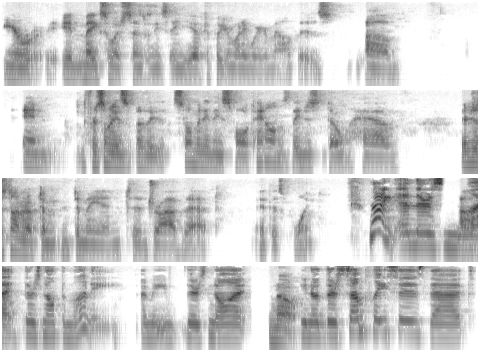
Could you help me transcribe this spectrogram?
you're. It makes so much sense when you say you have to put your money where your mouth is. Um, and for some of these, so many of these small towns, they just don't have. There's just not enough de- demand to drive that at this point. Right, and there's not um, there's not the money. I mean, there's not no. You know, there's some places that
